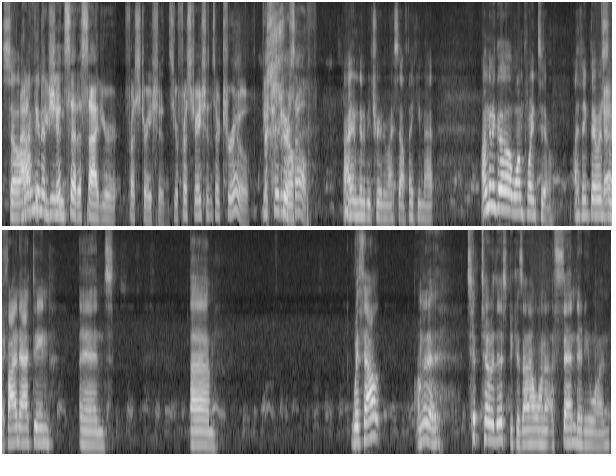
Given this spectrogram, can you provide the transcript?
So I don't am think you be should set aside your frustrations. Your frustrations are true. Be true to yourself. I am gonna be true to myself. Thank you, Matt. I'm gonna go at 1.2. I think there was some fine acting, and um, without, I'm gonna tiptoe this because I don't want to offend anyone.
